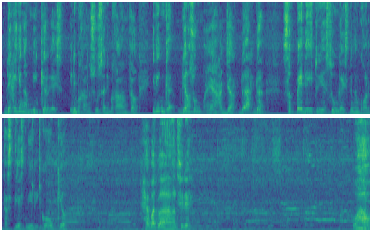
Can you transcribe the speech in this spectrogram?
dia kayaknya nggak mikir guys. Ini bakalan susah nih bakalan fail ini enggak dia langsung ya ajar dar dar. Sepede itu ya sung guys dengan kualitas dia sendiri. Gokil. Hebat banget sih deh wow.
